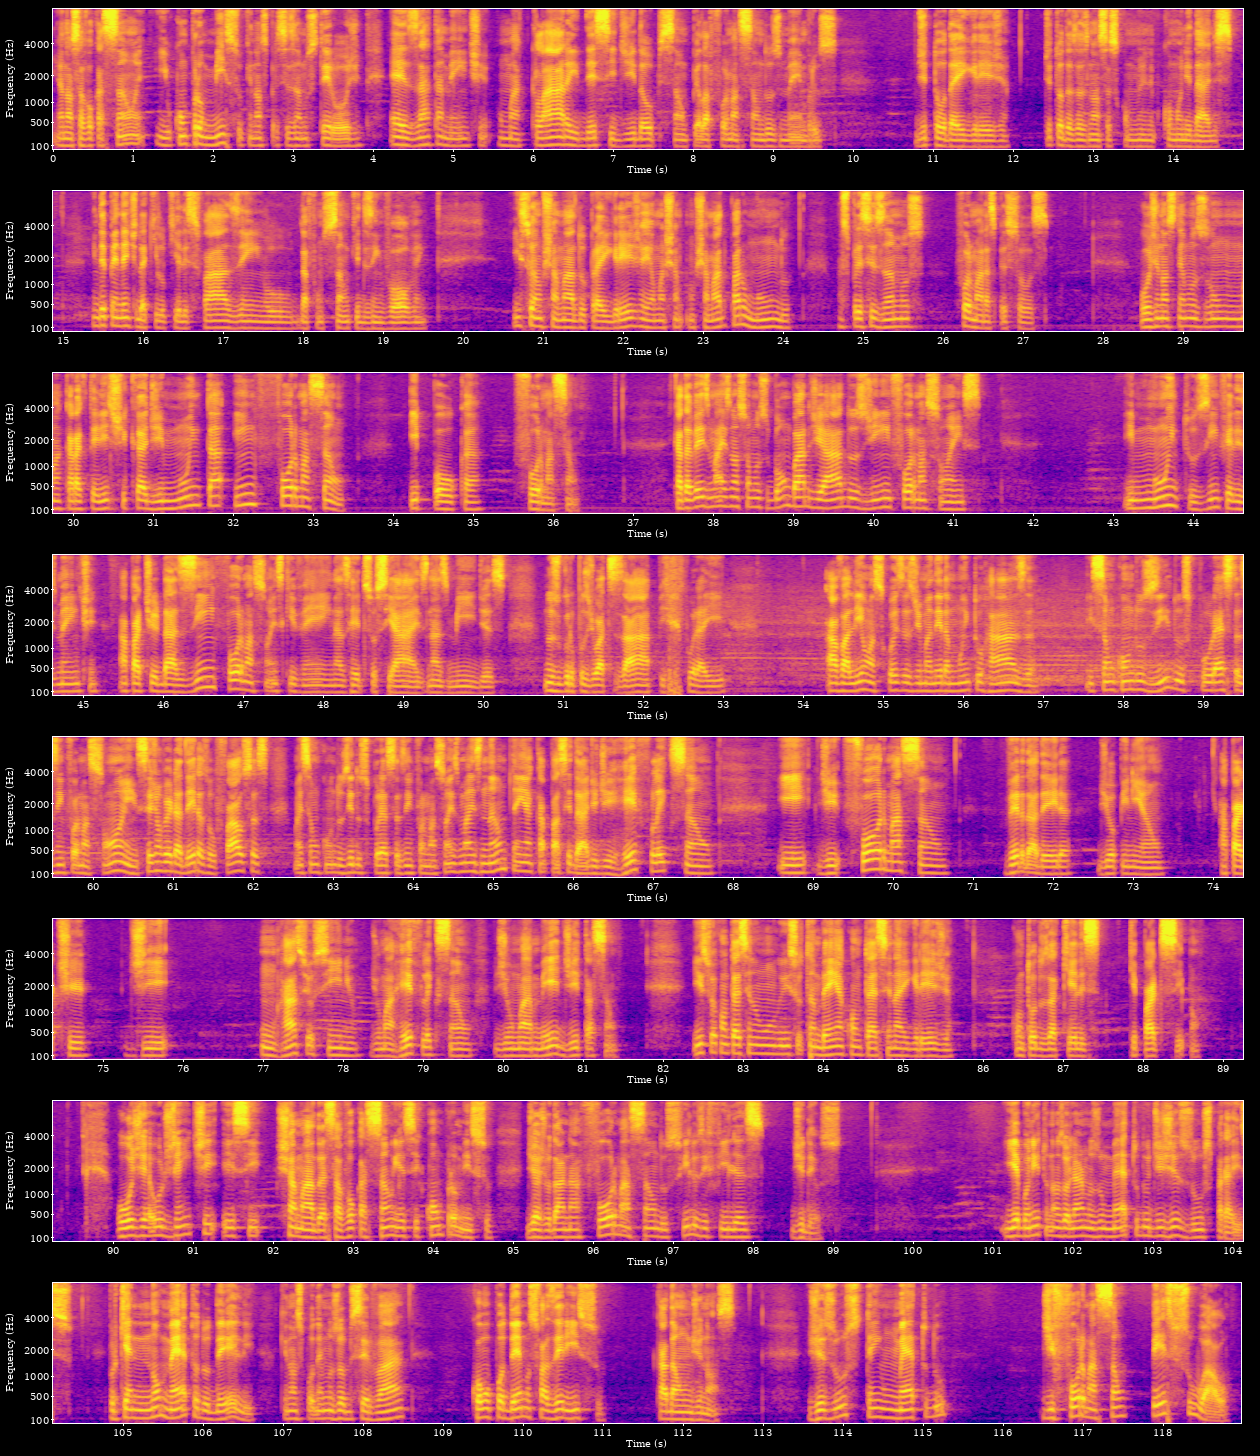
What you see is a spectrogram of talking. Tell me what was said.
E a nossa vocação e o compromisso que nós precisamos ter hoje é exatamente uma clara e decidida opção pela formação dos membros de toda a igreja, de todas as nossas comunidades independente daquilo que eles fazem ou da função que desenvolvem. Isso é um chamado para a igreja e é uma, um chamado para o mundo. Nós precisamos formar as pessoas. Hoje nós temos uma característica de muita informação e pouca formação. Cada vez mais nós somos bombardeados de informações e muitos, infelizmente, a partir das informações que vêm nas redes sociais, nas mídias, nos grupos de WhatsApp, por aí, avaliam as coisas de maneira muito rasa e são conduzidos por estas informações, sejam verdadeiras ou falsas, mas são conduzidos por essas informações, mas não têm a capacidade de reflexão e de formação verdadeira de opinião a partir de um raciocínio, de uma reflexão, de uma meditação. Isso acontece no mundo, isso também acontece na igreja, com todos aqueles que participam. Hoje é urgente esse chamado, essa vocação e esse compromisso de ajudar na formação dos filhos e filhas de Deus. E é bonito nós olharmos o método de Jesus para isso, porque é no método dele que nós podemos observar como podemos fazer isso, cada um de nós. Jesus tem um método de formação pessoal.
